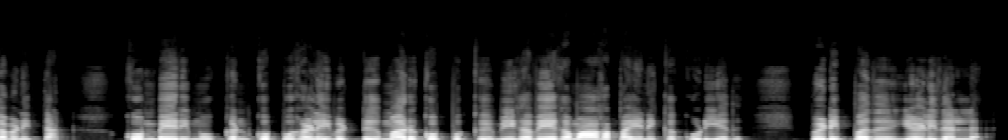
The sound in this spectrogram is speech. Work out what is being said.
கவனித்தான். கொம்பேரி மூக்கன் கொப்புகளை விட்டு மறு கொப்புக்கு மிக வேகமாக பயணிக்கக்கூடியது பிடிப்பது எளிதல்ல.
